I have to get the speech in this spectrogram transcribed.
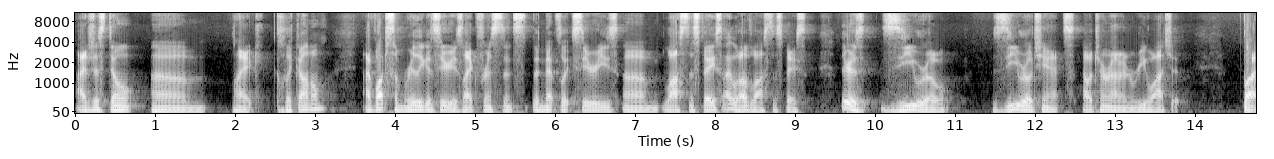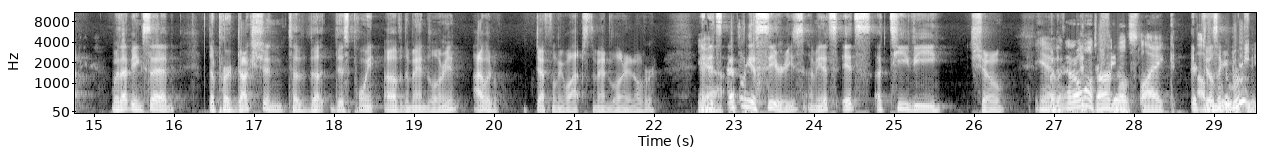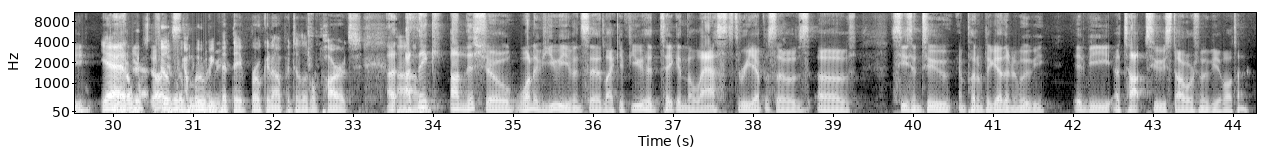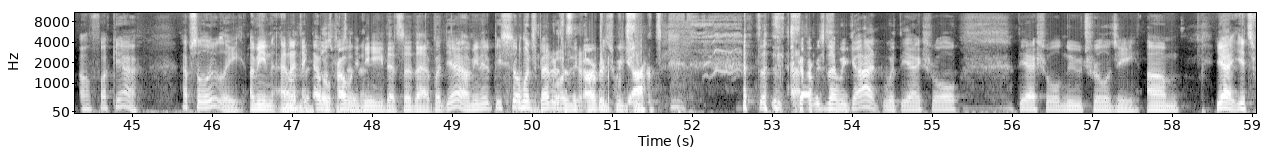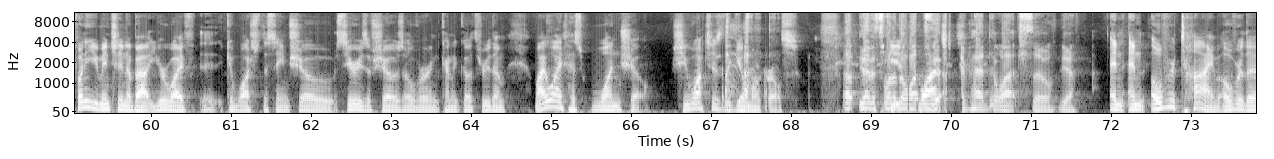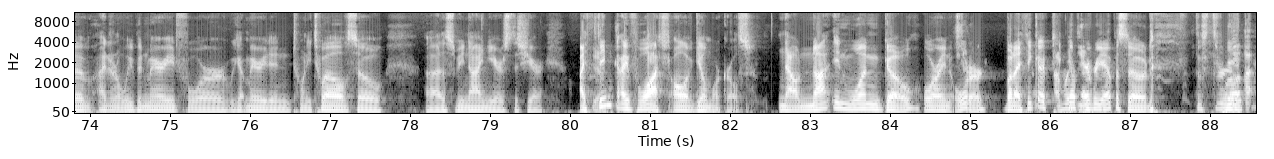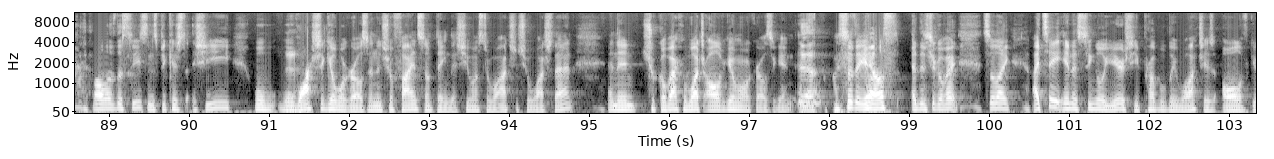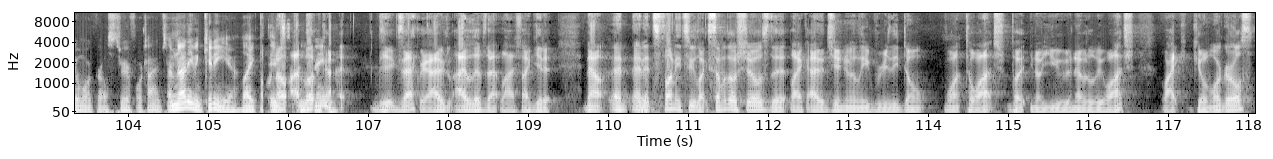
I just don't um like click on them. I've watched some really good series, like for instance, the Netflix series um, Lost in Space. I love Lost in Space. There is zero, zero chance I would turn around and rewatch it. But with that being said, the production to the, this point of The Mandalorian, I would definitely watch The Mandalorian over. Yeah. And it's definitely a series. I mean, it's it's a TV show. Yeah, But it's it almost feels like It feels like a movie. Yeah, Yeah, it almost does. feels like a Feels like a movie movie. that they've broken up into little parts. I, I Um, think on this show, one of you even said like if you had taken the last three episodes of season two and put them together in a movie, it'd be a top two Star Wars movie of all time. Oh fuck yeah. Absolutely. I mean, and I think that was Philip who said probably that. me that said that. But yeah, I mean, it'd be so much better than the it? garbage we Sure. got. the garbage that we got with the actual, the actual new trilogy. Um, yeah, it's funny you mentioned about your wife uh, can watch the same show, series of shows over and kind of go through them. My wife has one show. She watches the Gilmore Girls. Oh yeah, that's one of the ones watched- I've had to watch. So yeah, and and over time over the i don't know we've been married for we got married in 2012 so uh, this will be nine years this year i think i've watched all of gilmore girls now not in one go or in order but i think i picked up you. every episode through Well, I- all of the seasons because she will will Yeah. watch the Gilmore Girls and then she'll find something that she wants to watch and she'll watch that and then she'll go back and watch all of Gilmore Girls again find something else and then she'll go back. So like I'd say in a single year she probably watches all of Gilmore Girls three or four times. I'm not even kidding you. Like Oh, no, I look. I, exactly. I I live that life. I get it. Now, and and it's funny too. Like some of those shows that like I genuinely really don't want to watch, but you know you inevitably watch, like Gilmore Girls.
